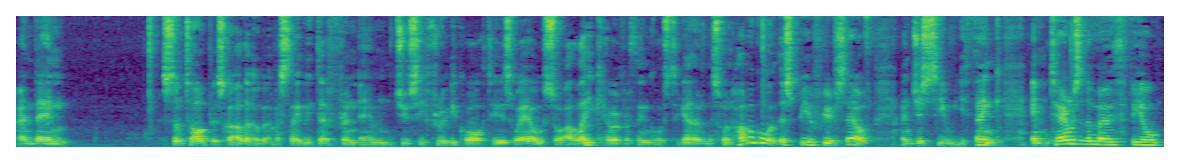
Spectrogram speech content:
and then on top it's got a little bit of a slightly different um, juicy fruity quality as well. So I like how everything goes together in this one. Have a go at this beer for yourself and just see what you think. In terms of the mouth feel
